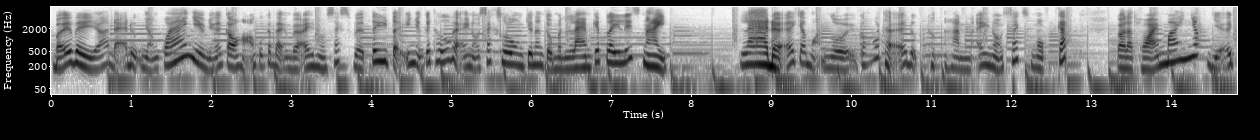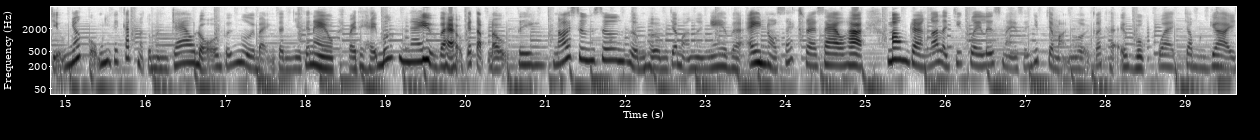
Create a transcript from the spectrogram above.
Bởi vì á, đã được nhận quá nhiều những cái câu hỏi của các bạn về anal sex về ti tỉ những cái thứ về anal sex luôn cho nên tụi mình làm cái playlist này là để cho mọi người có thể được thực hành anal sex một cách gọi là thoải mái nhất, dễ chịu nhất, cũng như cái cách mà tụi mình trao đổi với người bạn tình như thế nào. Vậy thì hãy bước ngay vào cái tập đầu tiên, nói sương sương hườm hườm cho mọi người nghe về anal sex ra sao ha. Mong rằng đó là chiếc playlist này sẽ giúp cho mọi người có thể vượt qua trong gai,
